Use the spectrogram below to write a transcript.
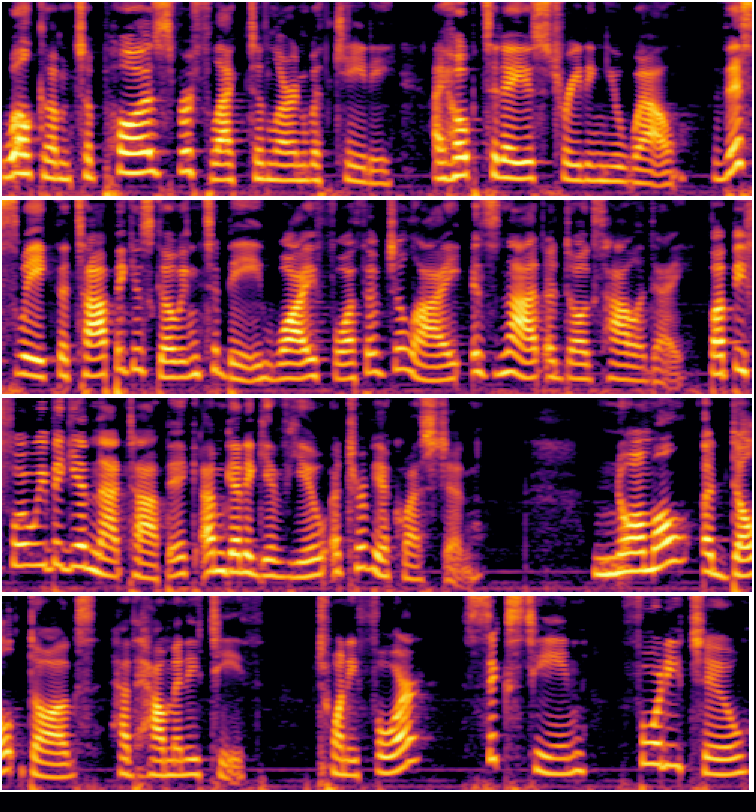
Welcome to Pause, Reflect, and Learn with Katie. I hope today is treating you well. This week, the topic is going to be why 4th of July is not a dog's holiday. But before we begin that topic, I'm going to give you a trivia question. Normal adult dogs have how many teeth? 24, 16, 42,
